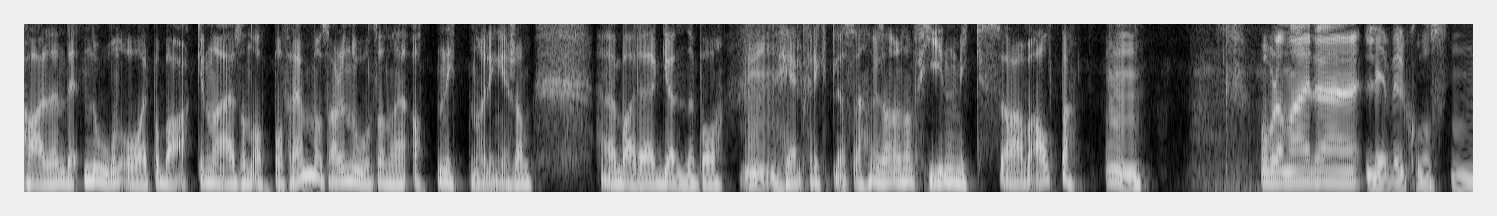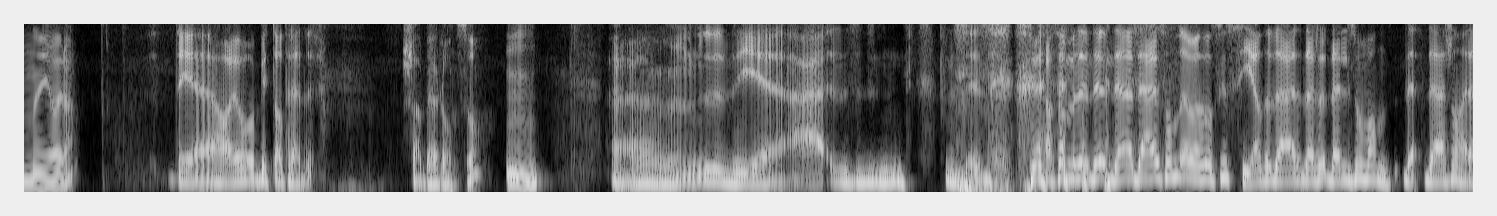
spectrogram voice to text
har del, noen år på baken og er sånn opp og frem, og så har du noen sånne 18-19-åringer som bare gønner på. Helt fryktløse. En sånn, en sånn fin miks av alt, da. Og hvordan er eh, Leverkosen i år, da? De har jo bytta trener. Shabi Alonso. Mm. Eh, de er altså, men det, det, det er- jo sånn Hva skal jeg si? At det er, det er, det er liksom van, det, det er sånn her,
